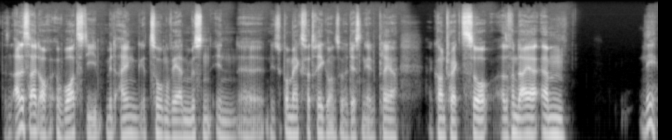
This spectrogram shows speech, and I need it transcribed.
Das sind alles halt auch Awards, die mit eingezogen werden müssen in äh, die Supermax-Verträge und so, Designated Player Contracts. So, also von daher, ähm, nee,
